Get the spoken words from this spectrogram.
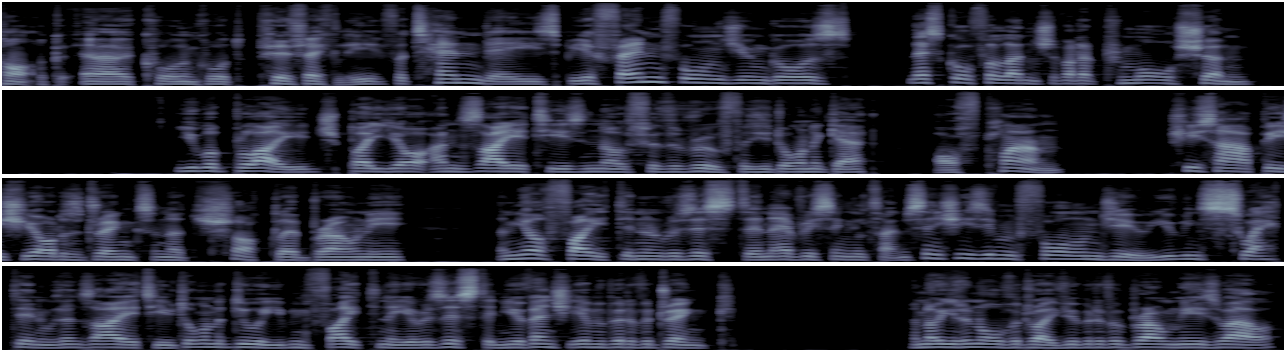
uh, quote unquote perfectly for 10 days, but your friend phones you and goes, Let's go for lunch, I've had a promotion. You oblige by your anxieties now through the roof as you don't want to get off plan. She's happy, she orders drinks and a chocolate brownie, and you're fighting and resisting every single time. Since she's even phoned you, you've been sweating with anxiety, you don't want to do it, you've been fighting it, you're resisting, you eventually have a bit of a drink. I know you're in overdrive, you're a bit of a brownie as well.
